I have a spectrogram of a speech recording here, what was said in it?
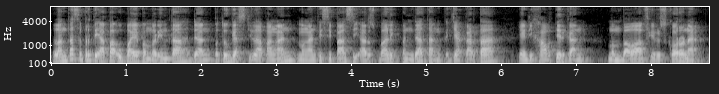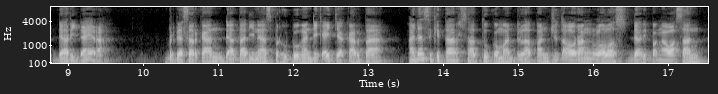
Lantas seperti apa upaya pemerintah dan petugas di lapangan mengantisipasi arus balik pendatang ke Jakarta yang dikhawatirkan membawa virus corona dari daerah? Berdasarkan data Dinas Perhubungan DKI Jakarta, ada sekitar 1,8 juta orang lolos dari pengawasan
